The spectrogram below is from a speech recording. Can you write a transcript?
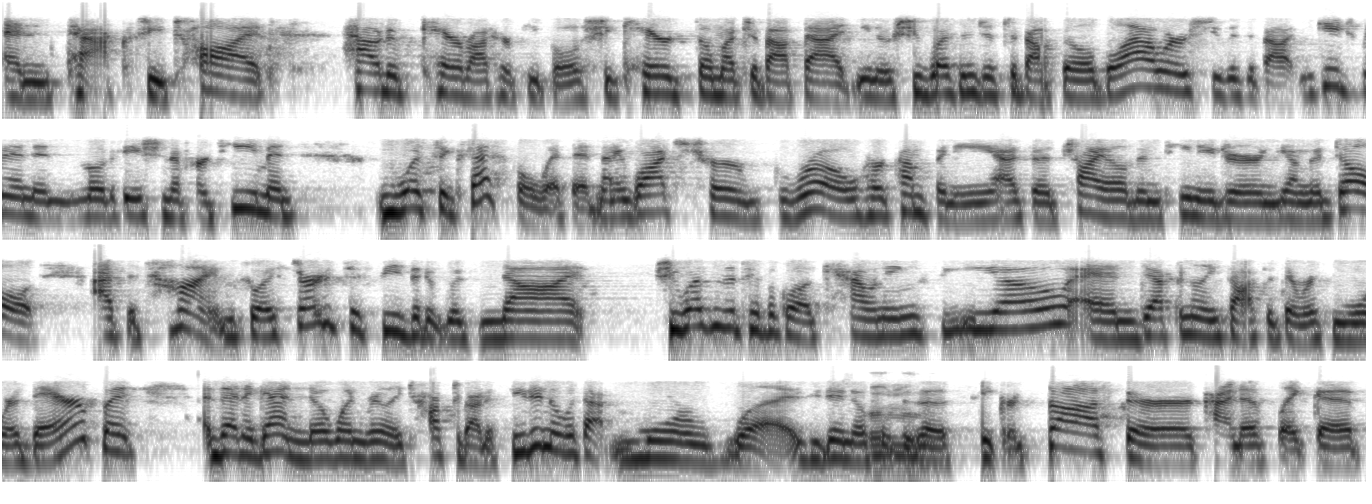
and tax. She taught how to care about her people. She cared so much about that. You know, she wasn't just about billable hours, she was about engagement and motivation of her team and was successful with it. And I watched her grow her company as a child and teenager and young adult at the time. So I started to see that it was not she wasn't the typical accounting CEO and definitely thought that there was more there. But then again, no one really talked about it. So you didn't know what that more was. You didn't know if mm-hmm. it was a secret sauce or kind of like a,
